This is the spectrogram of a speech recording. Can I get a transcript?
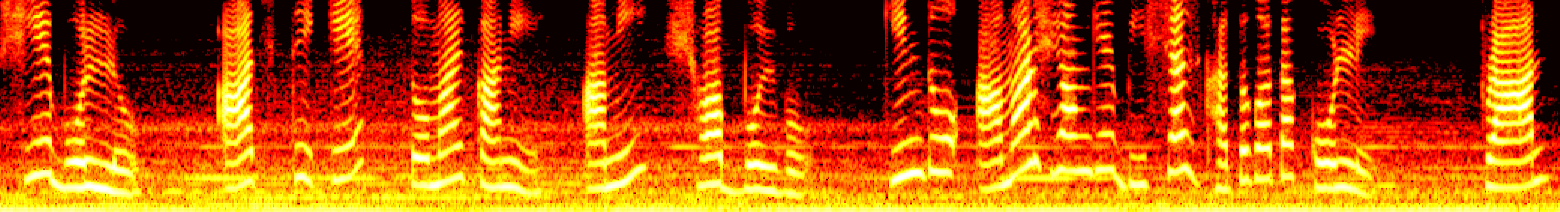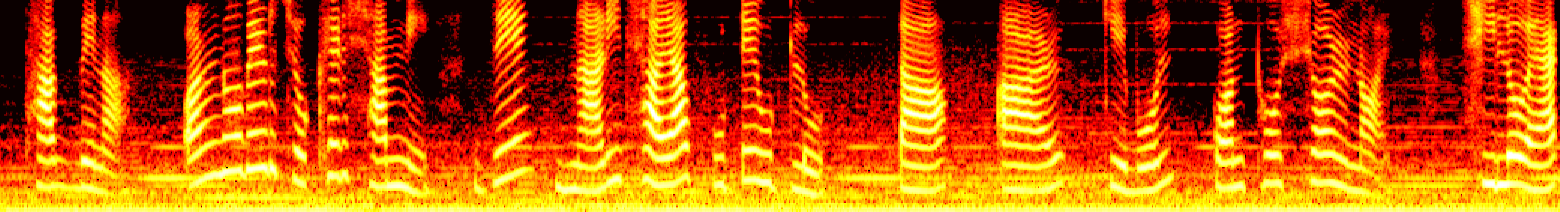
সে বলল, আজ থেকে তোমার কানে আমি সব বলব। কিন্তু আমার সঙ্গে বিশ্বাসঘাতকতা করলে প্রাণ থাকবে না। অর্ণবের চোখের সামনে যে নারী ছায়া ফুটে উঠল, তা আর কেবল কণ্ঠস্বর নয়, ছিল এক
